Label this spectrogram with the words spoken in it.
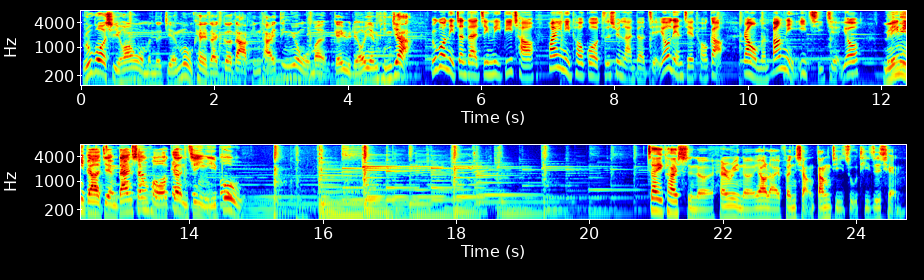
如果喜欢我们的节目，可以在各大平台订阅我们，给予留言评价。如果你正在经历低潮，欢迎你透过资讯栏的解忧连接投稿，让我们帮你一起解忧，离你的简单生活更进一步。在一开始呢，Henry 呢要来分享当集主题之前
